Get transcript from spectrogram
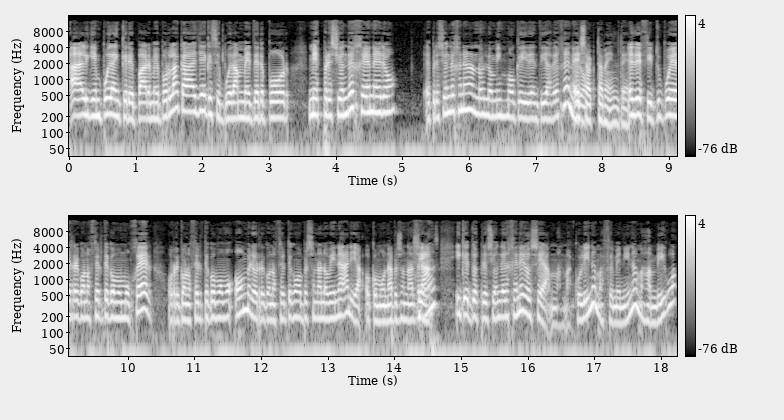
alguien pueda increparme por la calle, que se puedan meter por mi expresión de género. Expresión de género no es lo mismo que identidad de género. Exactamente. Es decir, tú puedes reconocerte como mujer o reconocerte como mo- hombre o reconocerte como persona no binaria o como una persona Sí. trans y que tu expresión del género sea más masculina, más femenina, más ambigua.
